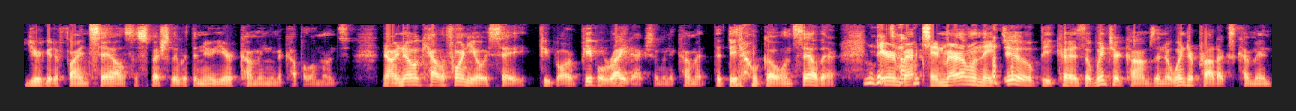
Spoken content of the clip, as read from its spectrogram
you're going to find sales, especially with the new year coming in a couple of months. Now, I know in California, you always say people or people write actually when they comment that they don't go on sale there. Here in, Mar- in, Maryland, they do because the winter comes and the winter products come in.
